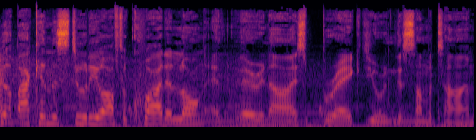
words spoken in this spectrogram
We are back in the studio after quite a long and very nice break during the summertime,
